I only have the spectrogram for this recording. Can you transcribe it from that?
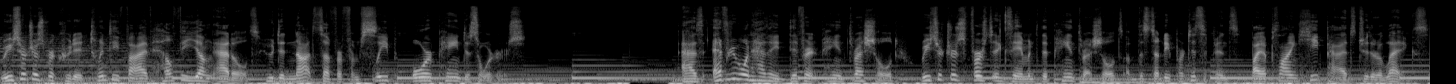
researchers recruited 25 healthy young adults who did not suffer from sleep or pain disorders. As everyone has a different pain threshold, researchers first examined the pain thresholds of the study participants by applying heat pads to their legs.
